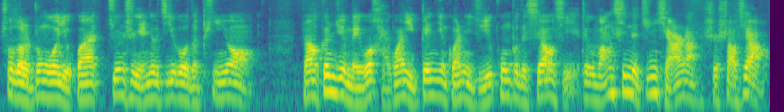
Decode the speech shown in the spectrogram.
受到了中国有关军事研究机构的聘用。然后根据美国海关与边境管理局公布的消息，这个王鑫的军衔呢是少校。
